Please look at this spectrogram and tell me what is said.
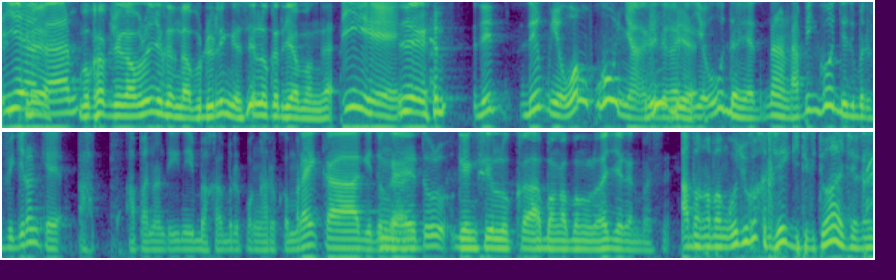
iya kan? Bokap juga lu juga nggak peduli nggak sih lu kerja apa enggak? Iya. Iya kan? Dia, dia punya uang punya gitu kan. Iya. Ya udah ya. Nah, tapi gue jadi berpikiran kayak ah, apa nanti ini bakal berpengaruh ke mereka gitu Enggak kan. itu gengsi lu ke abang-abang lu aja kan pasti. Abang-abang gue juga kerja gitu-gitu aja kan.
